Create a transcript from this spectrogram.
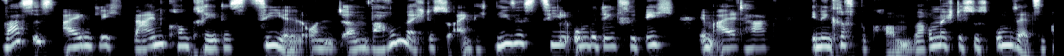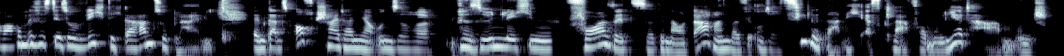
Was ist eigentlich dein konkretes Ziel? Und ähm, warum möchtest du eigentlich dieses Ziel unbedingt für dich im Alltag in den Griff bekommen? Warum möchtest du es umsetzen? Warum ist es dir so wichtig, daran zu bleiben? Denn ganz oft scheitern ja unsere persönlichen Vorsätze genau daran, weil wir unsere Ziele gar nicht erst klar formuliert haben und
